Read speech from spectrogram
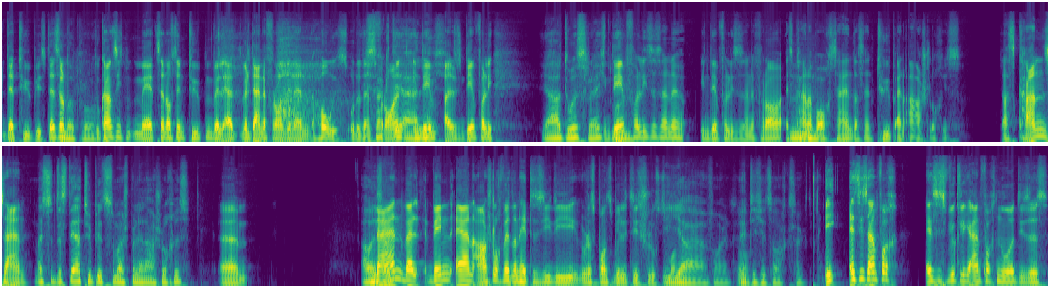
der Typ ist. Deshalb, 100 Pro. du kannst nicht mad sein auf den Typen, weil, er, weil deine Freundin ein Ho ist oder dein Freund. In dem, also in dem Fall, Ja, du hast recht. in dem Mann. Fall ist es eine, in dem Fall ist es eine Frau. Es kann Mhm. aber auch sein, dass ein Typ ein Arschloch ist. Das kann sein. Weißt du, dass der Typ jetzt zum Beispiel ein Arschloch ist? Ähm, Aber nein, weil wenn er ein Arschloch wäre, dann hätte sie die Responsibility, Schluss zu machen. Ja, ja, voll. So. Hätte ich jetzt auch gesagt. Ich, es ist einfach, es ist wirklich einfach nur dieses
